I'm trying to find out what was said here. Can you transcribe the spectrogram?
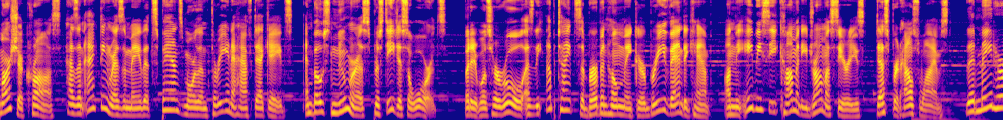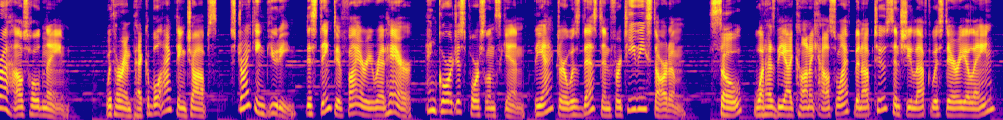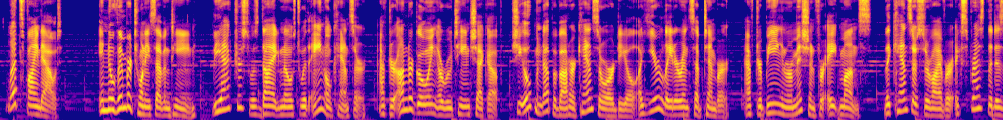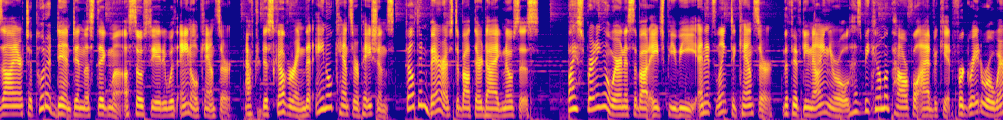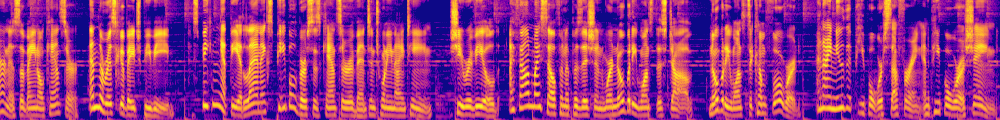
Marcia Cross has an acting resume that spans more than three and a half decades and boasts numerous prestigious awards. But it was her role as the uptight suburban homemaker Bree Van de Kamp on the ABC comedy drama series Desperate Housewives that made her a household name. With her impeccable acting chops, striking beauty, distinctive fiery red hair, and gorgeous porcelain skin, the actor was destined for TV stardom. So, what has the iconic housewife been up to since she left Wisteria Lane? Let's find out. In November 2017, the actress was diagnosed with anal cancer after undergoing a routine checkup. She opened up about her cancer ordeal a year later in September, after being in remission for eight months. The cancer survivor expressed the desire to put a dent in the stigma associated with anal cancer after discovering that anal cancer patients felt embarrassed about their diagnosis. By spreading awareness about HPV and its link to cancer, the 59 year old has become a powerful advocate for greater awareness of anal cancer and the risk of HPV. Speaking at the Atlantic's People vs. Cancer event in 2019, she revealed, I found myself in a position where nobody wants this job, nobody wants to come forward, and I knew that people were suffering and people were ashamed.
